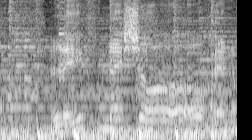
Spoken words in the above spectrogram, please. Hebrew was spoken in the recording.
לפני שוכן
